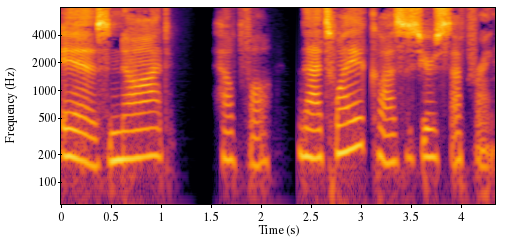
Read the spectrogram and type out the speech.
is not helpful. That's why it causes your suffering.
